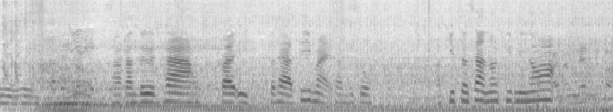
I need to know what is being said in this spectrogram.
นี้พากันเดินทางไปอีกสถานที่ใหม่ท่านผู้ชม เอาคลิปสั้นๆเนาะคลิปนี้เนาะนั่งเล่นหรือเปล่า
